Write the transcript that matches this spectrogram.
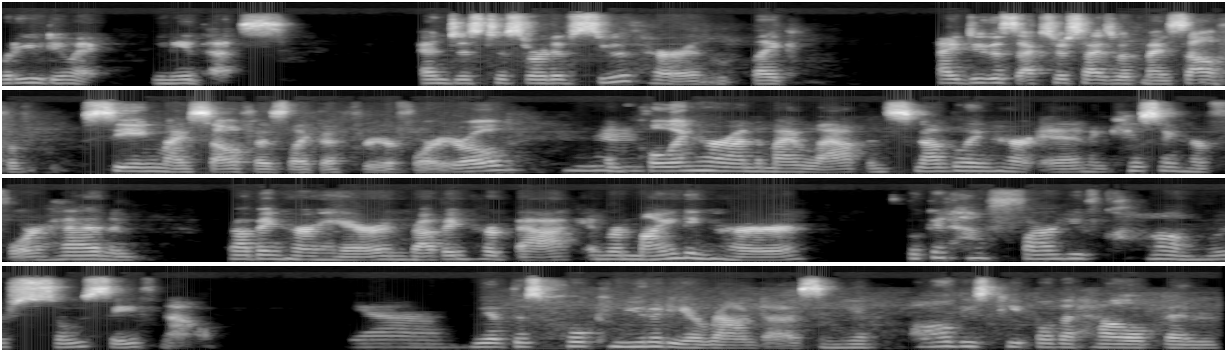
What are you doing? You need this. And just to sort of soothe her and like i do this exercise with myself of seeing myself as like a three or four year old mm-hmm. and pulling her onto my lap and snuggling her in and kissing her forehead and rubbing her hair and rubbing her back and reminding her look at how far you've come. We're so safe now. Yeah. We have this whole community around us and we have all these people that help and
